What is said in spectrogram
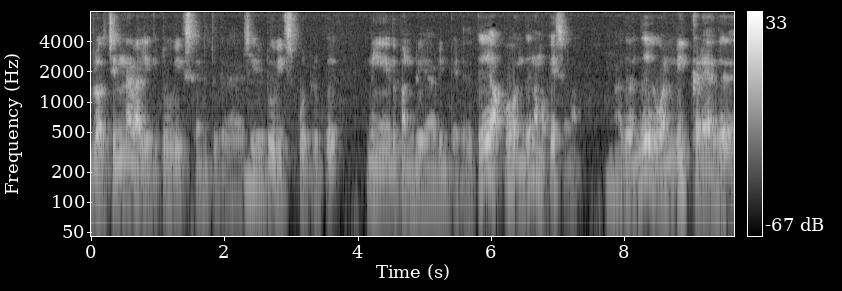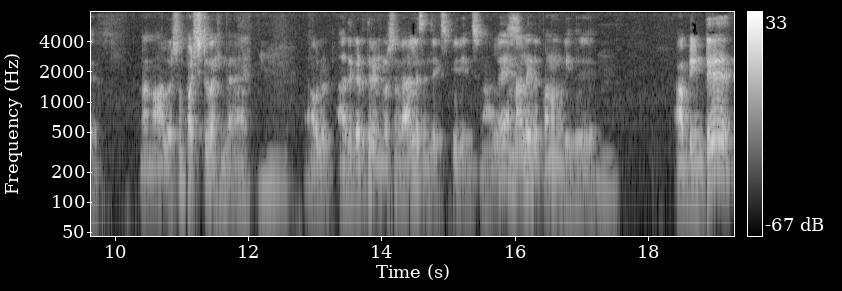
இவ்வளோ சின்ன வேலைக்கு டூ வீக்ஸ் எடுத்துக்கிற சரி டூ வீக்ஸ் போட்டிருக்கு. நீ இது பண்ணுறிய அப்படின்னு கேட்டதுக்கு அப்போது வந்து நம்ம பேசலாம். அது வந்து ஒன் வீக் கிடையாது. நான் நாலு வருஷம் படிச்சுட்டு வந்தேன். அவ்வளோ அதுக்கடுத்து ரெண்டு வருஷம் வேலை செஞ்ச எக்ஸ்பீரியன்ஸ்னால என்னால் இதை பண்ண முடியுது. அப்படின்ட்டு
